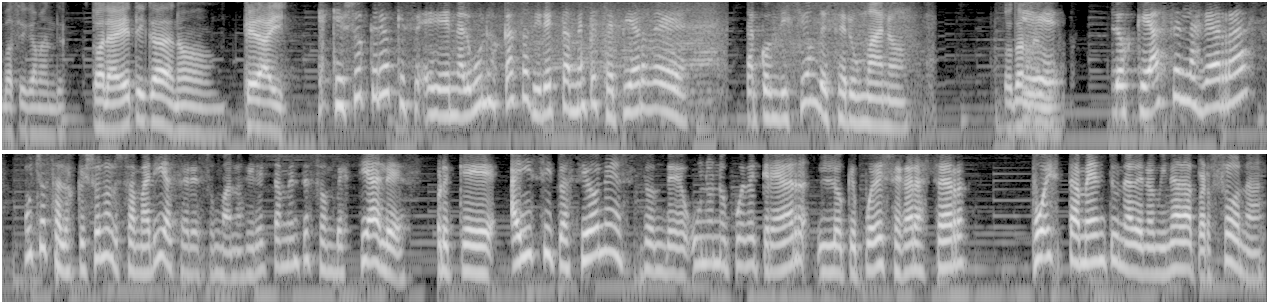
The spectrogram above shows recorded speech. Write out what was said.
básicamente. Toda la ética no queda ahí. Es que yo creo que en algunos casos directamente se pierde la condición de ser humano. Totalmente. Eh, los que hacen las guerras, muchos a los que yo no los llamaría seres humanos, directamente son bestiales, porque hay situaciones donde uno no puede creer lo que puede llegar a ser puestamente una denominada persona.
